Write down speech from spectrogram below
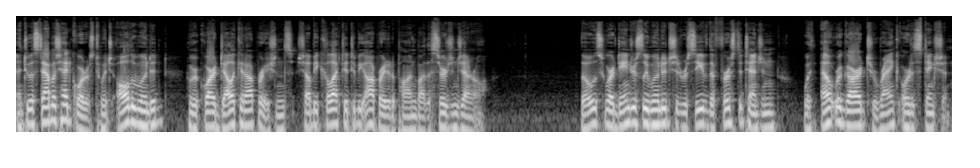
and to establish headquarters to which all the wounded who require delicate operations shall be collected to be operated upon by the Surgeon General. Those who are dangerously wounded should receive the first attention without regard to rank or distinction.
